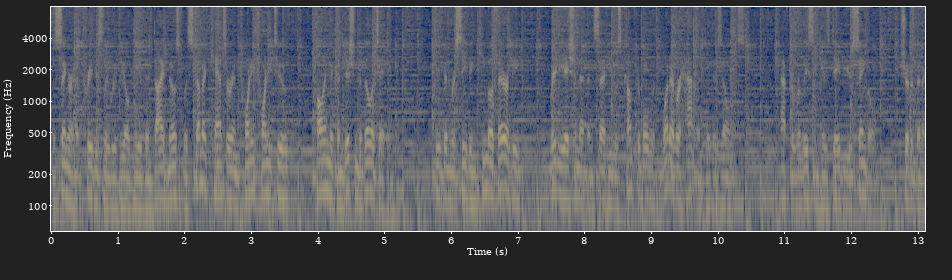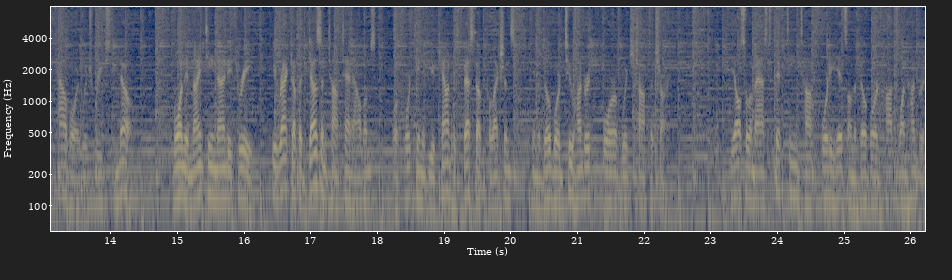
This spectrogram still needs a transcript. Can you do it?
The singer had previously revealed he had been diagnosed with stomach cancer in 2022, calling the condition debilitating. He had been receiving chemotherapy, radiation, and then said he was comfortable with whatever happened with his illness. After releasing his debut single, Should Have Been a Cowboy, which reached no. Born in 1993, he racked up a dozen top 10 albums, or 14 if you count his best of collections, in the Billboard 200, four of which topped the chart. He also amassed 15 top 40 hits on the Billboard Hot 100,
